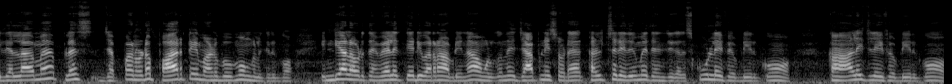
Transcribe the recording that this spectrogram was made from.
இது இல்லாமல் ப்ளஸ் ஜப்பானோட பார்ட் டைம் அனுபவமும் உங்களுக்கு இருக்கும். இந்தியாவில் ஒருத்தன் வேலை தேடி வரான் அப்படின்னா அவங்களுக்கு வந்து ஜாப்பனீஸோட கல்ச்சர் எதுவுமே தெரிஞ்சுக்காது. ஸ்கூல் லைஃப் எப்படி இருக்கும்? காலேஜ் லைஃப் எப்படி இருக்கும்?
